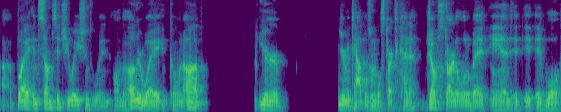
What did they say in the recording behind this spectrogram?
Uh, but in some situations, when on the other way going up, your your metabolism will start to kind of jumpstart a little bit and it, it, it, will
